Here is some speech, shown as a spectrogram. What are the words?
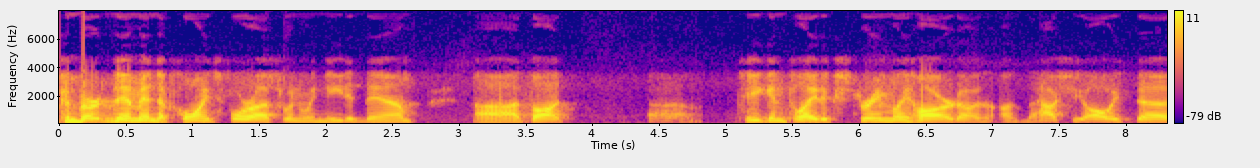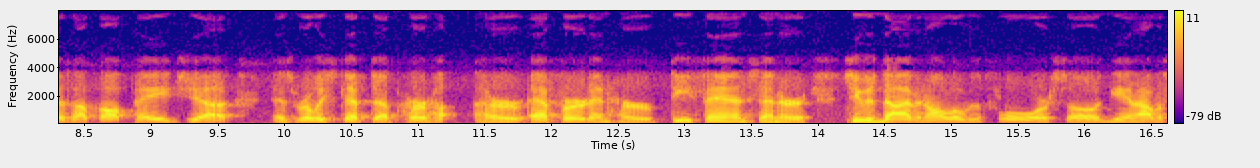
converted them into points for us when we needed them. Uh, I thought um, Tegan played extremely hard on, on how she always does. I thought Paige uh, has really stepped up her her effort and her defense, and her she was diving all over the floor. So again, I was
